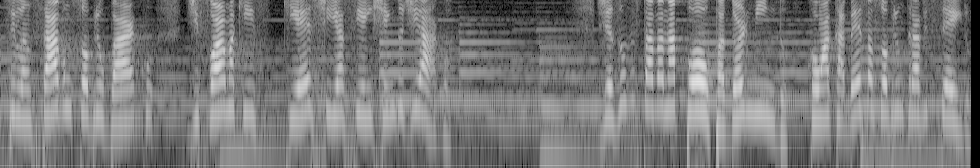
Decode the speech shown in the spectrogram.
se lançavam sobre o barco, de forma que, que este ia se enchendo de água. Jesus estava na polpa, dormindo com a cabeça sobre um travesseiro.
